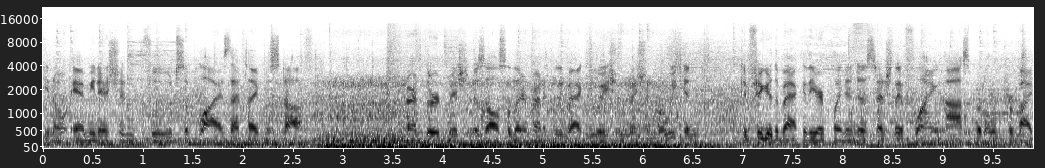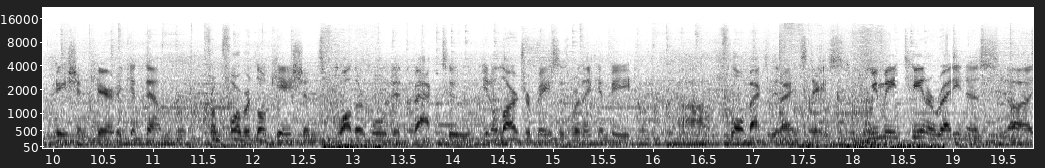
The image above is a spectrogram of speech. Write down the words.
you know, ammunition, food, supplies, that type of stuff. And our third mission is also their medical evacuation mission, where we can configure the back of the airplane into essentially a flying hospital, and provide patient care to get them from forward locations while they're wounded back to you know larger bases where they can be uh, flown back to the United States. We maintain a readiness uh,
